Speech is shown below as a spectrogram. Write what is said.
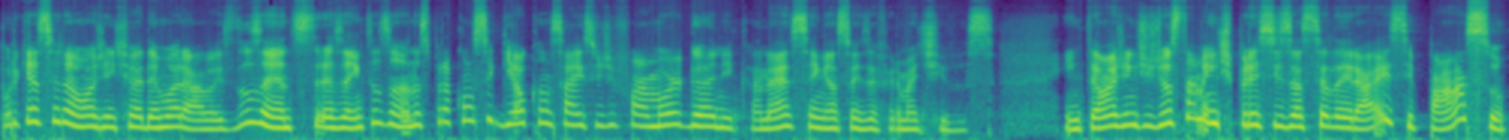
porque senão a gente vai demorar mais 200, 300 anos para conseguir alcançar isso de forma orgânica, né, sem ações afirmativas. Então a gente justamente precisa acelerar esse passo,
